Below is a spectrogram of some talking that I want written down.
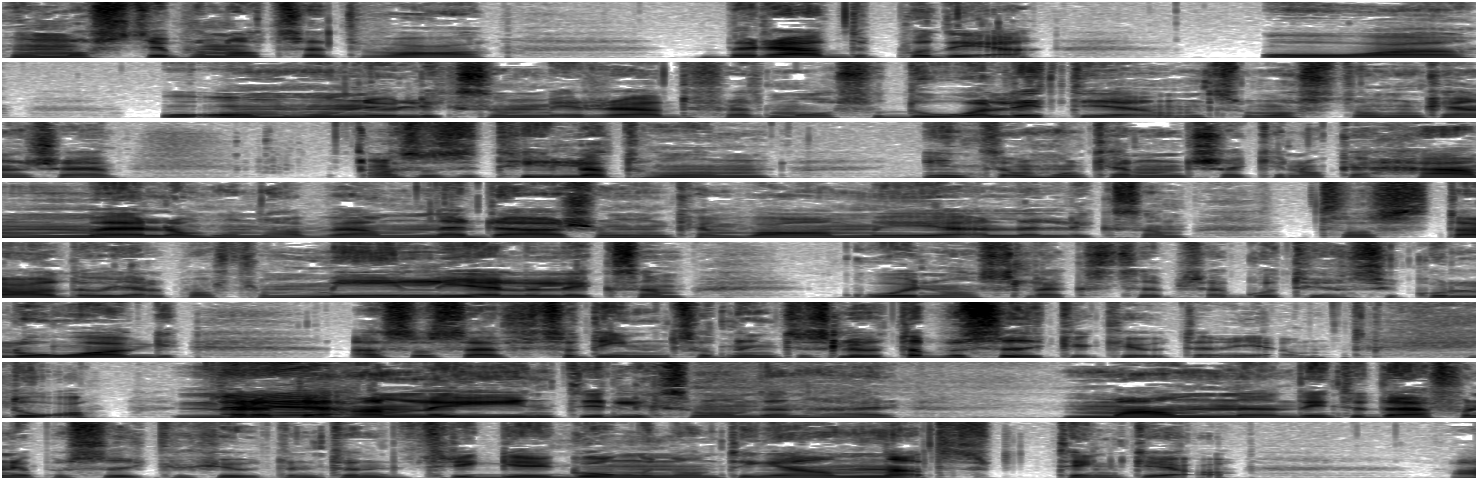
hon måste ju på något sätt vara beredd på det. Och, och om hon nu liksom är rädd för att må så dåligt igen så måste hon kanske alltså se till att hon inte om hon kanske kan åka hem eller om hon har vänner där som hon kan vara med eller liksom ta stöd och hjälp av familj eller liksom gå i någon slags typ så här, gå till en psykolog. Alltså så, här, så, att, in, så att hon inte slutar på psykakuten igen då. För Nej. att det handlar ju inte liksom om den här mannen, det är inte därför hon är på psykakuten utan det triggar igång någonting annat tänker jag. Ja,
